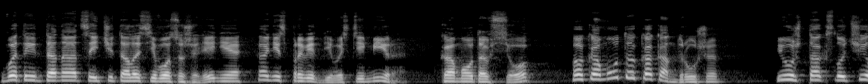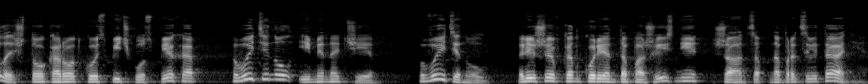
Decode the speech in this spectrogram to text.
В этой интонации читалось его сожаление о несправедливости мира. Кому-то все, а кому-то как Андруша. И уж так случилось, что короткую спичку успеха вытянул именно Че. Вытянул, лишив конкурента по жизни шансов на процветание.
